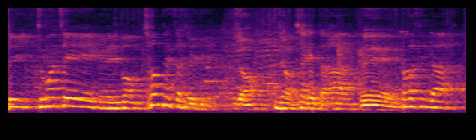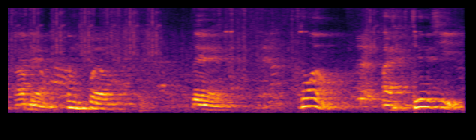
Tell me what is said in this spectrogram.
저희 두 번째 그 앨범 처음 팬싸죠 이게 그죠? 그죠? 시작했다. 아, 네, 반갑습니다 반갑네요. 너무 기뻐요 네. 성호 형. 아, 디는 씨.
